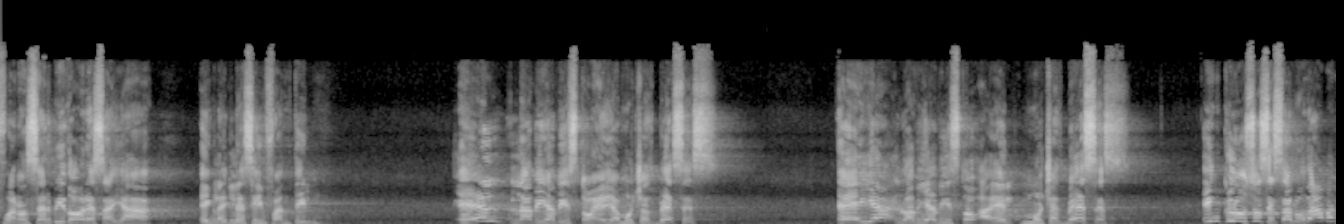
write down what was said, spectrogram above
fueron servidores allá en la iglesia infantil. Él la había visto a ella muchas veces ella lo había visto a él muchas veces. Incluso se saludaban.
